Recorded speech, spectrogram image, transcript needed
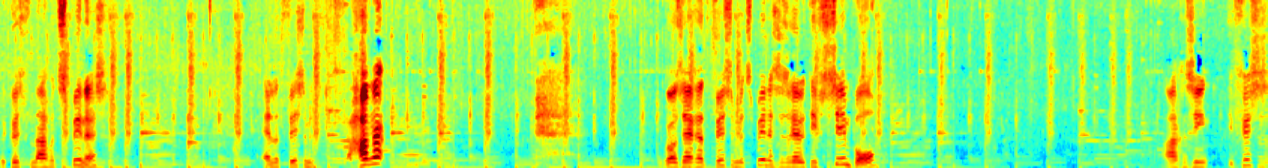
Ik vis vandaag met spinners. En het vissen met hangen. Ik wil zeggen, het vissen met spinners is relatief simpel. Aangezien vissers,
